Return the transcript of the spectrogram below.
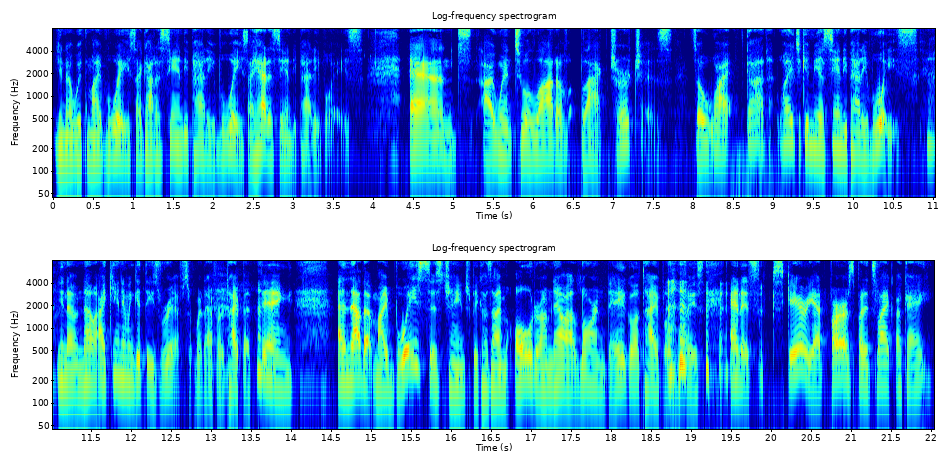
you know, with my voice. I got a Sandi Patty voice. I had a Sandi Patty voice. And I went to a lot of black churches. So why, God, why did you give me a Sandi Patty voice? You know, no, I can't even get these riffs or whatever type of thing. and now that my voice has changed because I'm older, I'm now a Lauren Daigle type of voice. and it's scary at first, but it's like, okay,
